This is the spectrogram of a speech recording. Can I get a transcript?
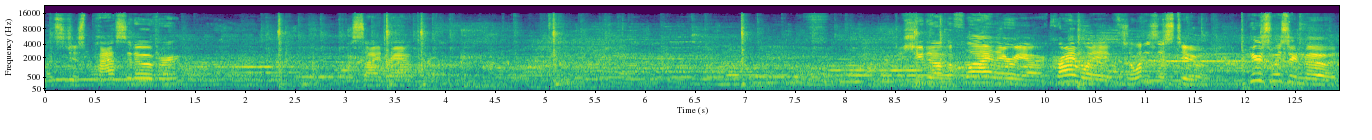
Let's just pass it over. The side ramp. Just shoot it on the fly. There we are. Crime wave. So what does this do? Here's wizard mode.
